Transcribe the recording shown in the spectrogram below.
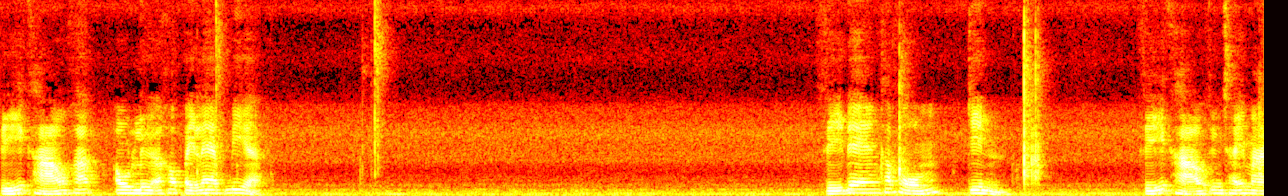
สีขาวครับ เอาเรือเข้าไปแลกเบี้ย สีแดงครับผมกิน สีขาวจึงใช้ม้า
